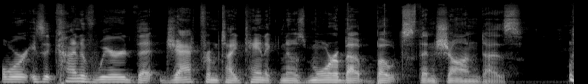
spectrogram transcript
or is it kind of weird that Jack from Titanic knows more about boats than Sean does?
